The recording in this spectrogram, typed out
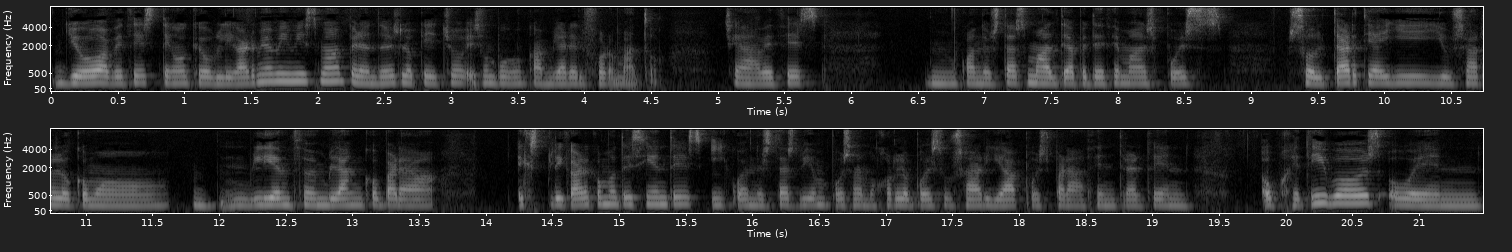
Yo a veces tengo que obligarme a mí misma, pero entonces lo que he hecho es un poco cambiar el formato. O sea, a veces mm, cuando estás mal te apetece más pues soltarte allí y usarlo como lienzo en blanco para explicar cómo te sientes y cuando estás bien pues a lo mejor lo puedes usar ya pues para centrarte en objetivos o en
